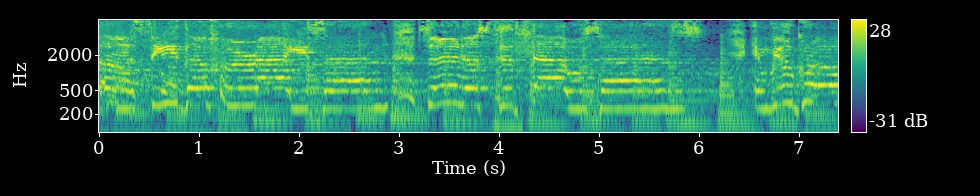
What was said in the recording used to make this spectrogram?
them to see the horizon, turn us to thousands. And we'll grow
